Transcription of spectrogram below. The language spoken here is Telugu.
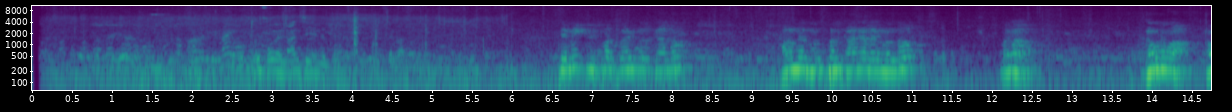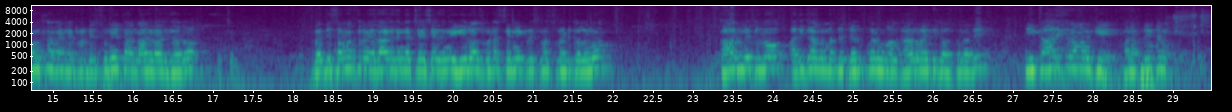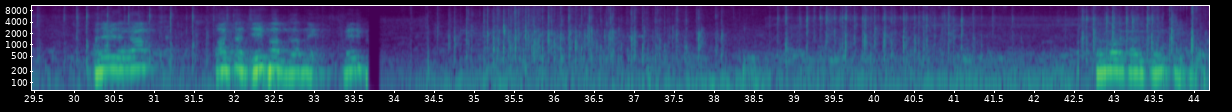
సెమీ క్రిస్మస్ వేడుకలకు గాను పలమనేరు మున్సిపల్ కార్యాలయం నందు మన గౌరవ కౌన్సిలర్ అయినటువంటి సునీత నాగరాజు గారు ప్రతి సంవత్సరం యథావిధంగా చేసే విధంగా ఈరోజు కూడా సెమీ క్రిస్మస్ వేడుకలను కార్మికులు అధికారుల మధ్య జరుపుకోవడం వాళ్ళకి ఆనవాయితీగా వస్తున్నది. ఈ కార్యక్రమానికి మన ప్రీతం అదేవిధంగా మాస్టర్ జైపాల్ గారిని వేదిక సన్మాన కార్యక్రమం చేస్తున్నారు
